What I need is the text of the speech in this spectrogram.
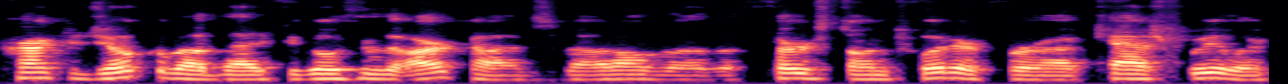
cracked a joke about that. If you go through the archives about all the, the thirst on Twitter for uh, Cash Wheeler,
